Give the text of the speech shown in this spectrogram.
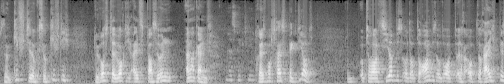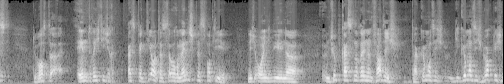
so, gift, so, so giftig. Du wirst da wirklich als Person anerkannt. Respektiert. Du wirst respektiert. Ob du Hartz hier bist oder ob du arm bist oder ob, ob du reich bist, du wirst da eben richtig respektiert, dass du auch ein Mensch bist für die. Nicht irgendwie eine, ein Schubkastenerin und fertig. Da kümmert sich, die kümmern sich wirklich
